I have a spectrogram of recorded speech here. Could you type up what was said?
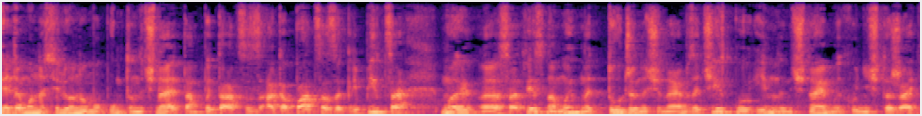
к этому населенному пункту, начинают там пытаться окопаться, закрепиться, мы, э, соответственно, мы тут же начинаем зачистку и начинаем их уничтожать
